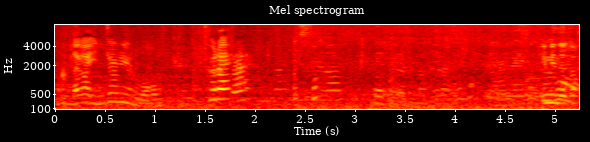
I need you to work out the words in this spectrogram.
그럼 내가 인절미로 먹어볼게. 그래. 이미 늦었어.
